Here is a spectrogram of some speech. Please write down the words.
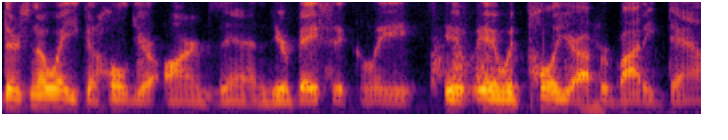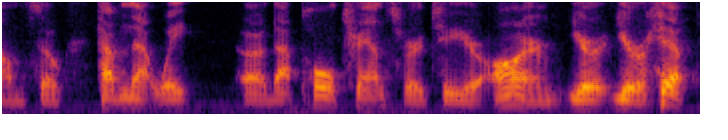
there's no way you can hold your arms in. You're basically it, it would pull your upper body down. So having that weight uh, that pole transfer to your arm, your your hip,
